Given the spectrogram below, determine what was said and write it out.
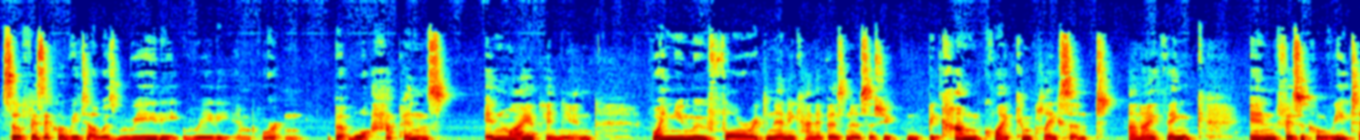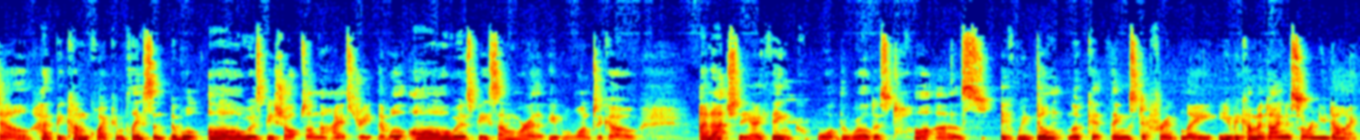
So physical retail was really, really important. But what happens, in my opinion, when you move forward in any kind of business is you can become quite complacent. And I think in physical retail had become quite complacent. There will always be shops on the high street. There will always be somewhere that people want to go. And actually, I think what the world has taught us, if we don't look at things differently, you become a dinosaur and you die.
